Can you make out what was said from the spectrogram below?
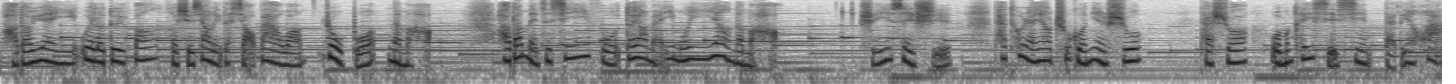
好到愿意为了对方和学校里的小霸王肉搏那么好，好到每次新衣服都要买一模一样那么好。十一岁时，他突然要出国念书，他说我们可以写信打电话，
